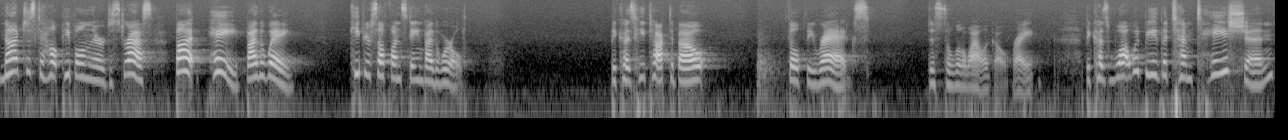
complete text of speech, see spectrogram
Not just to help people in their distress, but hey, by the way, keep yourself unstained by the world. Because he talked about filthy rags just a little while ago, right? Because what would be the temptation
